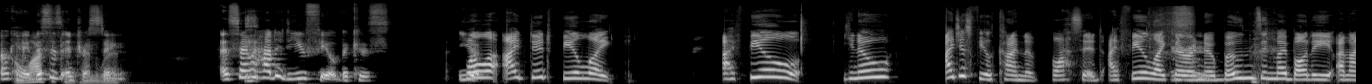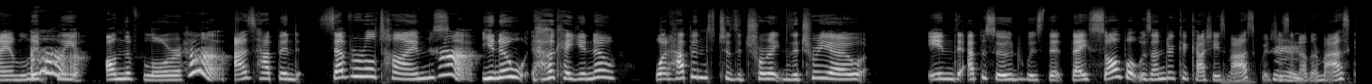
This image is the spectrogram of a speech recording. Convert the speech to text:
okay, lot this is interesting. with. Uh, Sarah, It- how did you feel? Because Well, I did feel like I feel, you know, I just feel kind of flaccid. I feel like there are no bones in my body and I am limply Ah. on the floor, huh, as happened several times. huh. You know, okay, you know what happened to the tri- the trio in the episode was that they saw what was under Kakashi's mask, which is Hmm. another mask,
